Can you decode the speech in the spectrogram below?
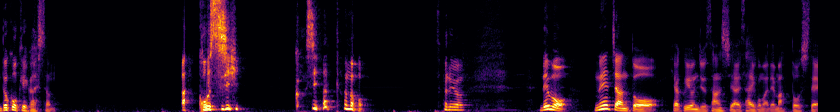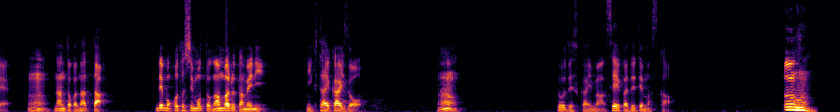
どこ怪我したの？あ、腰腰やったのそれは。でも、ね、ちゃんと143試合最後まで全うして、うん、なんとかなった。でも今年もっと頑張るために、肉体改造。うん。どうですか？今、成果出てますか？うん。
